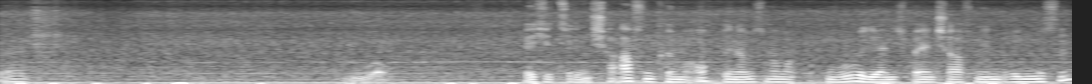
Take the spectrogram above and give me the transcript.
Wow. Welche zu den Schafen können wir auch bringen. Da müssen wir mal gucken, wo wir die eigentlich bei den Schafen hinbringen müssen.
